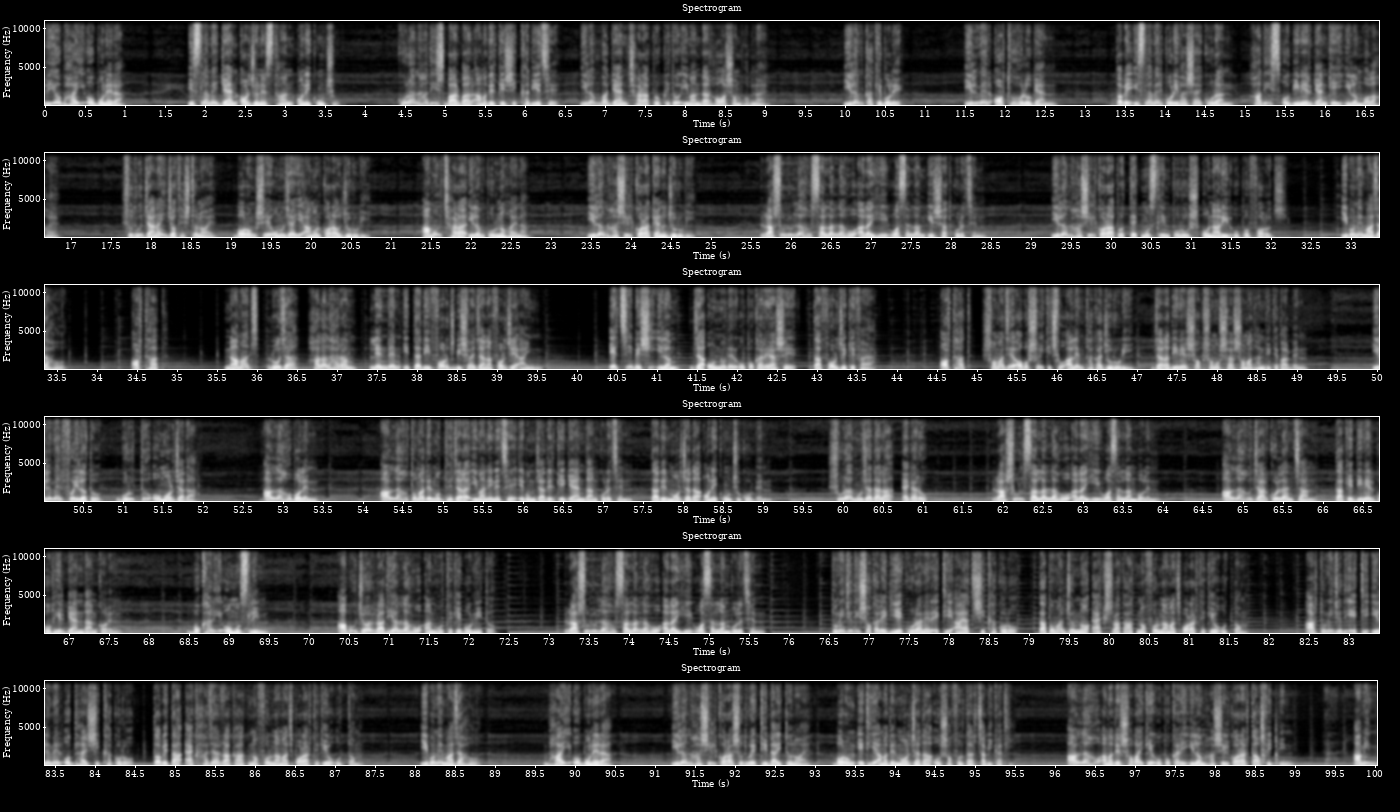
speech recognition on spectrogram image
প্রিয় ভাই ও বোনেরা, ইসলামে জ্ঞান অর্জনের স্থান অনেক উঁচু। কুরআন হাদিস বারবার আমাদেরকে শিক্ষা দিয়েছে, ইলম বা জ্ঞান ছাড়া প্রকৃত ইমানদার হওয়া সম্ভব নয়। ইলম কাকে বলে? ইলমের অর্থ হল জ্ঞান। তবে ইসলামের পরিভাষায় কুরআন, হাদিস ও দিনের জ্ঞানকেই ইলম বলা হয়। শুধু জানাই যথেষ্ট নয়, বরং সে অনুযায়ী আমল করাও জরুরি। আমল ছাড়া ইলম পূর্ণ হয় না। ইলম হাসিল করা কেন জরুরি? রাসূলুল্লাহ সাল্লাল্লাহু আলাইহি ওয়াসাল্লাম ইরশাদ করেছেন। ইলম হাসিল করা প্রত্যেক মুসলিম পুরুষ ও নারীর উপর ফরজ। ইবনে মাজাহ, অর্থাৎ নামাজ, রোজা, হালাল হারাম, লেনদেন ইত্যাদি ফরজ বিষয় জানা ফরজে আইন। এর চেয়ে বেশি ইলম যা অন্যদের উপকারে আসে তা ফরজে কেফায়া। অর্থাৎ সমাজে অবশ্যই কিছু আলেম থাকা জরুরি যারা দিনের সব সমস্যার সমাধান দিতে পারবেন। ইলমের ফৈলত গুরুত্ব ও মর্যাদা। আল্লাহ বলেন আল্লাহ তোমাদের মধ্যে যারা ইমান এনেছে এবং যাদেরকে জ্ঞান দান করেছেন, তাদের মর্যাদা অনেক উঁচু করবেন। সুরা মুজাদালা এগারো। রাসূল সাল্লাল্লাহু আলাইহি ওয়াসাল্লাম বলেন, আল্লাহ যার কল্যাণ চান, তাকে দিনের গভীর জ্ঞান দান করেন। বুখারি ও মুসলিম। আবু জর রাদিয়াল্লাহু আনহু থেকে বর্ণিত। রাসূলুল্লাহ সাল্লাল্লাহু আলাইহি ওয়াসাল্লাম বলেছেন, তুমি যদি সকালে গিয়ে কুরআনের একটি আয়াত শিক্ষা করো, তা তোমার জন্য এক রাকাত নফল নামাজ পড়ার থেকেও উত্তম। আর তুমি যদি একটি ইলেমের অধ্যায় শিক্ষা করো, তবে তা এক হাজার রাকাত নফল নামাজ পড়ার থেকেও উত্তম। ইবনে মাজাহ, ভাই ও বোনেরা, ইলম হাসিল করা শুধু একটি দায়িত্ব নয়, বরং এটি আমাদের মর্যাদা ও সফলতার চাবিকাঠি। আল্লাহ আমাদের সবাইকে উপকারী ইলম হাসিল করার তাওফিক দিন। আমিন।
